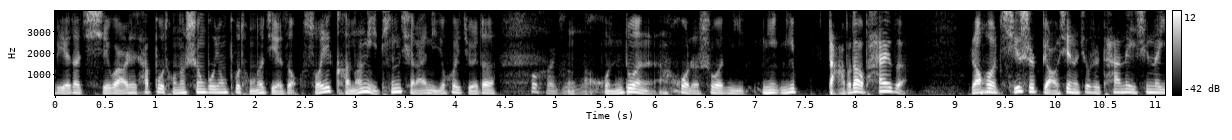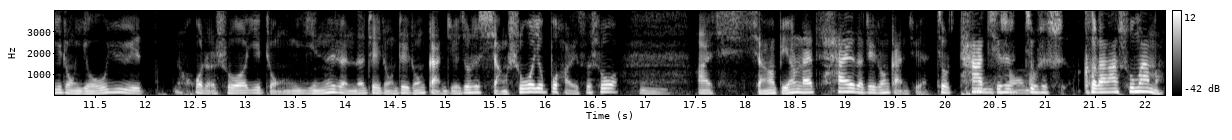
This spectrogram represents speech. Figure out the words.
别的奇怪，而且他不同的声部用不同的节奏，所以可能你听起来你就会觉得很混沌，或者说你你你。打不到拍子，然后其实表现的就是他内心的一种犹豫，或者说一种隐忍的这种这种感觉，就是想说又不好意思说，嗯，啊，想要别人来猜的这种感觉，就他其实就是克拉拉舒曼嘛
